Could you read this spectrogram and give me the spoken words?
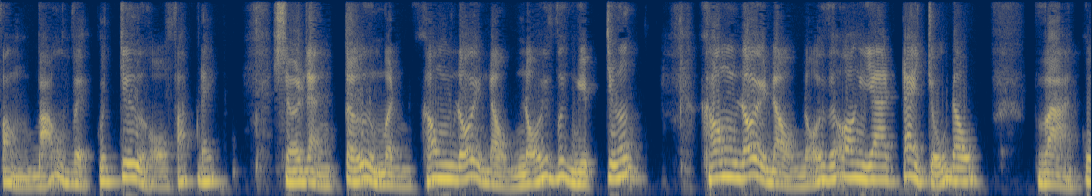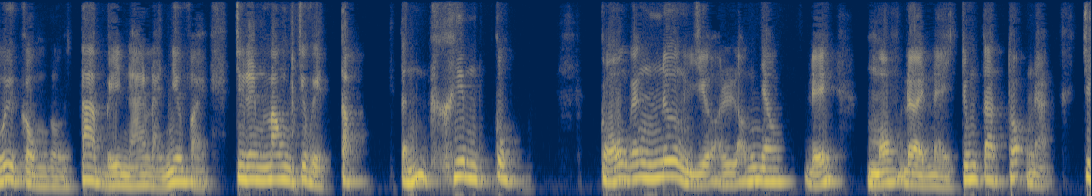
phần bảo vệ của chư hộ pháp đấy. Sợ rằng tự mình không đối đầu nổi với nghiệp chướng, không đối đầu nổi với oan gia trai chủ đâu và cuối cùng rồi ta bị nạn lại như vậy. Cho nên mong chư vị tập tính khiêm cung cố gắng nương dựa lẫn nhau để một đời này chúng ta thoát nạn. Chứ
